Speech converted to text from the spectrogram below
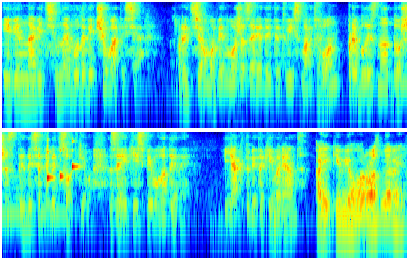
і він навіть не буде відчуватися. При цьому він може зарядити твій смартфон приблизно до 60% за якісь півгодини. Як тобі такий варіант? А які в його розміри?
